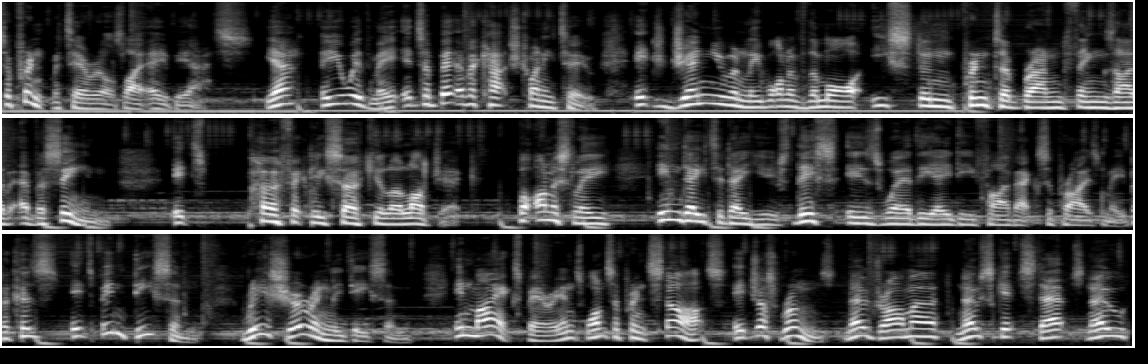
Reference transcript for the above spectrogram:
to print materials like ABS. Yeah, are you with me? It's a bit of a catch-22. It's genuinely one of the more Eastern printer brand things I've ever seen. It's perfectly circular logic. But honestly, in day to day use, this is where the AD5X surprised me because it's been decent, reassuringly decent. In my experience, once a print starts, it just runs. No drama, no skipped steps, no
